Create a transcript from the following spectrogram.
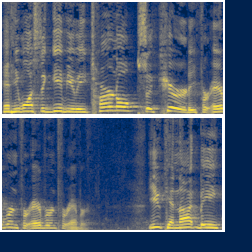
And He wants to give you eternal security forever and forever and forever. You cannot be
